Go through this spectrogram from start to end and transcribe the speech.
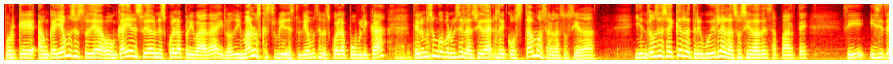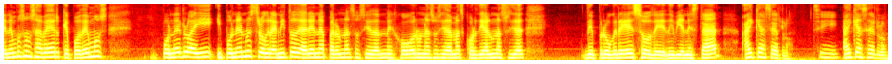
Porque aunque hayamos estudiado, aunque hayan estudiado en escuela privada y los y más los que estu- estudiamos en la escuela pública, Claro. tenemos un compromiso en la sociedad, le costamos a la sociedad. Y entonces hay que retribuirle a la sociedad esa parte, ¿sí? Y si tenemos un saber que podemos ponerlo ahí y poner nuestro granito de arena para una sociedad mejor, una sociedad más cordial, una sociedad de progreso, de, de bienestar, hay que hacerlo. Sí. Hay que hacerlo.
